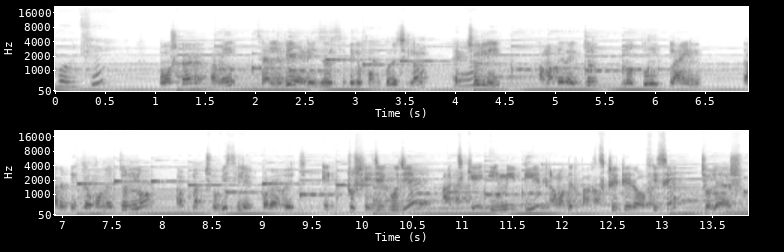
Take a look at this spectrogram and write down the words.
বলছি। নমস্কার আমি স্যালভি অ্যাড এজেন্সি থেকে ফোন করেছিলাম। অ্যাকচুয়ালি আমাদের একজন নতুন ক্লায়েন্ট তার বিজ্ঞাপনের জন্য আপনার ছবি সিলেক্ট করা হয়েছে। একটু সেজে গুজে আজকে ইমিডিয়েট আমাদের পার্ক স্ট্রিটের অফিসে চলে আসুন।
